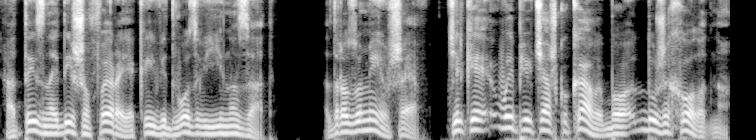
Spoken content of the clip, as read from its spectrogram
А ти знайди шофера, який відвозив її назад. Зрозумів, шеф. Тільки вип'ю чашку кави, бо дуже холодно.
